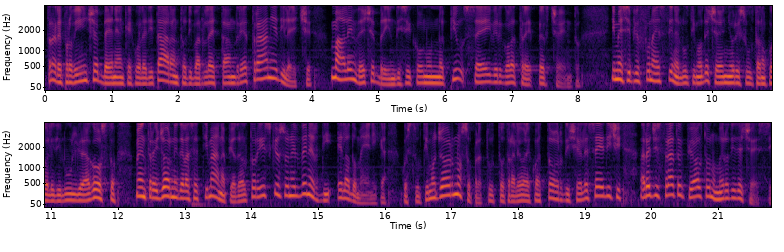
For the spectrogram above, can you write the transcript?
Tra le province, bene anche quelle di Taranto, di Barletta, Andria e Trani e di Lecce, male invece Brindisi con un più 6,3%. I mesi più funesti nell'ultimo decennio risultano quelli di luglio e agosto, mentre i giorni della settimana più ad alto rischio sono il venerdì e la domenica. Quest'ultimo giorno, soprattutto tra le ore 14 e le 16, ha registrato il più alto numero di decessi.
